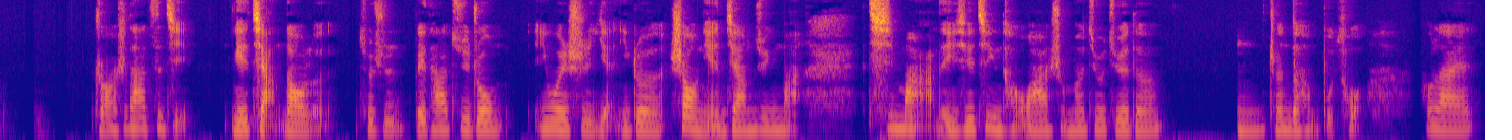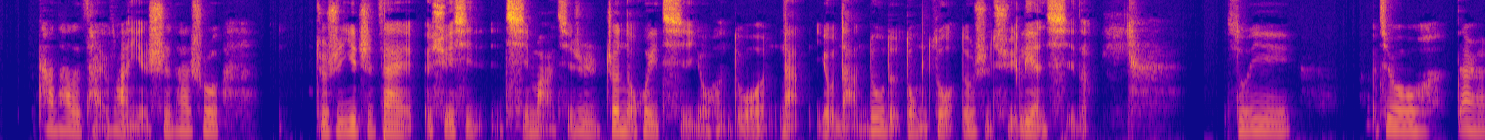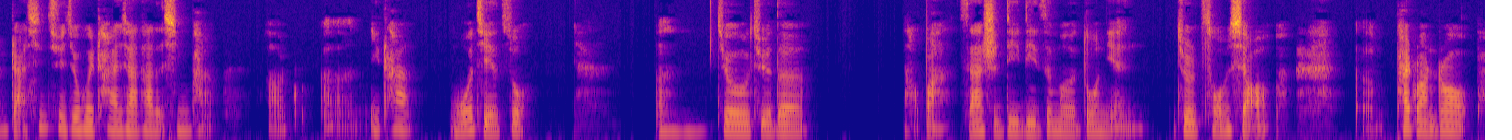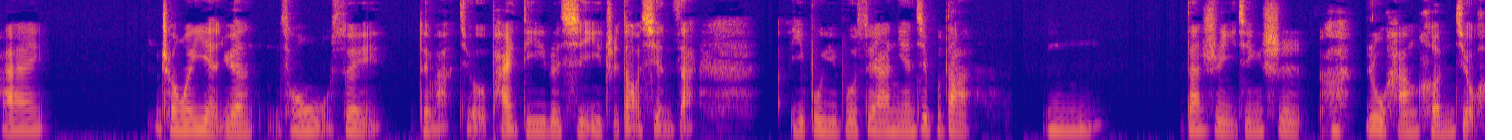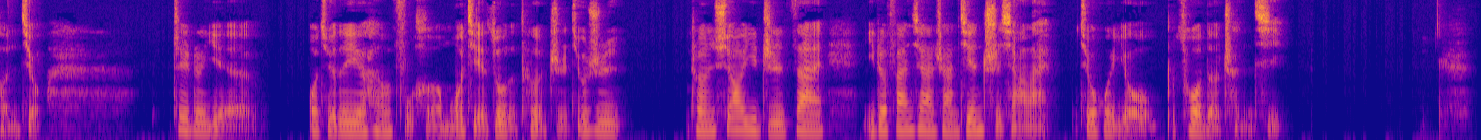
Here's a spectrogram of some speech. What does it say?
主要是他自己也讲到了，就是被他剧中。因为是演一个少年将军嘛，骑马的一些镜头啊什么，就觉得嗯真的很不错。后来看他的采访也是，他说就是一直在学习骑马，其实真的会骑，有很多难有难度的动作都是去练习的。所以就当然感兴趣就会看一下他的星盘啊，呃，一看摩羯座。嗯，就觉得好吧，三十弟弟这么多年，就是从小呃拍广告，拍成为演员，从五岁对吧，就拍第一个戏，一直到现在，一步一步，虽然年纪不大，嗯，但是已经是入行很久很久，这个也我觉得也很符合摩羯座的特质，就是。可能需要一直在一个方向上坚持下来，就会有不错的成绩。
